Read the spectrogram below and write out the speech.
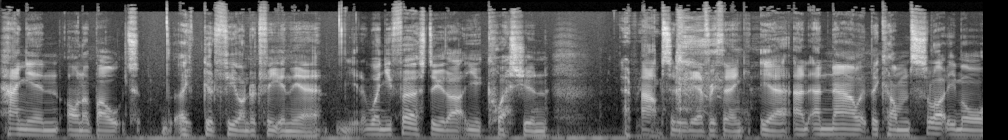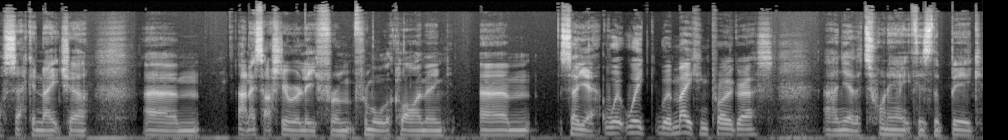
hanging on a bolt a good few hundred feet in the air. You know, when you first do that, you question Everything. absolutely everything. Yeah, and and now it becomes slightly more second nature, um, and it's actually a relief from from all the climbing. Um, so yeah, we're, we we're making progress, and yeah, the 28th is the big,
